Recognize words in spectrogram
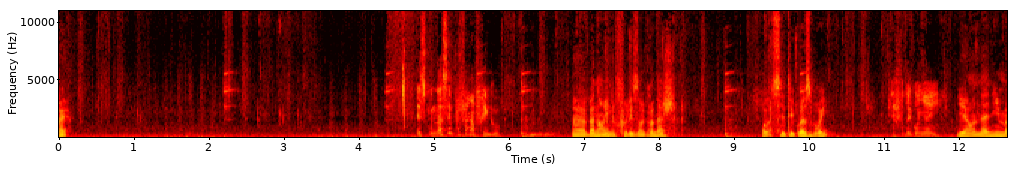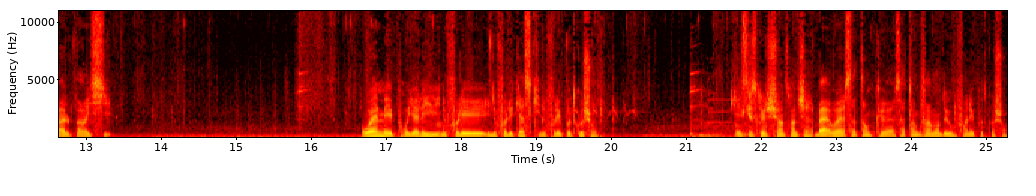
Ouais. Est-ce qu'on a assez pour faire un frigo Euh, bah non, il nous faut les engrenages. Oh, c'était quoi ce bruit Il faudrait qu'on y aille. Il y a un animal par ici. Ouais, mais pour y aller, il nous faut les, il nous faut les casques, il nous faut les pots de cochon. Et c'est ce que je suis en train de chercher. Bah ouais, ça tank, euh, ça tank vraiment de ouf, hein, les pots de cochon.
